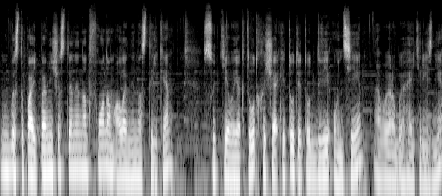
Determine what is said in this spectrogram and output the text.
Виступають певні частини над фоном, але не настільки суттєво, як тут. Хоча і тут, і тут дві унції, а вироби геть різні.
